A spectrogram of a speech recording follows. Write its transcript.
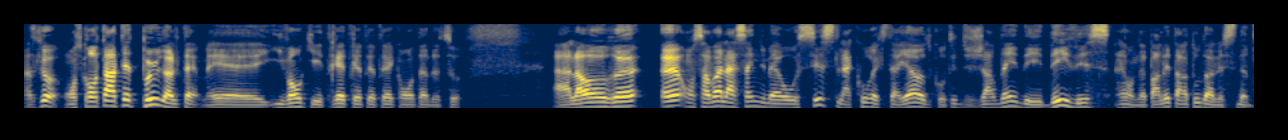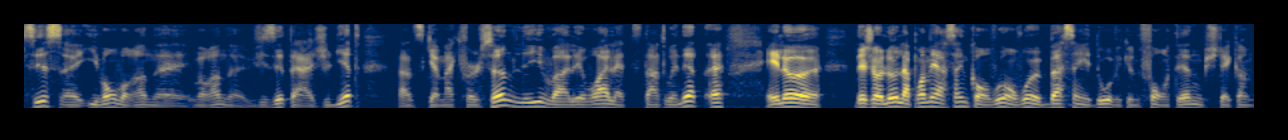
En tout cas, on se contentait de peu dans le temps. Mais euh, Yvon qui est très, très, très, très content de ça. Alors, euh, on s'en va à la scène numéro 6, la cour extérieure du côté du jardin des Davis. Hein, on a parlé tantôt dans le synopsis. Yvon va rendre, visite à Juliette. Tandis que McPherson, lui, va aller voir la petite Antoinette. Hein. Et là, euh, déjà là, la première scène qu'on voit, on voit un bassin d'eau avec une fontaine. Puis j'étais comme,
